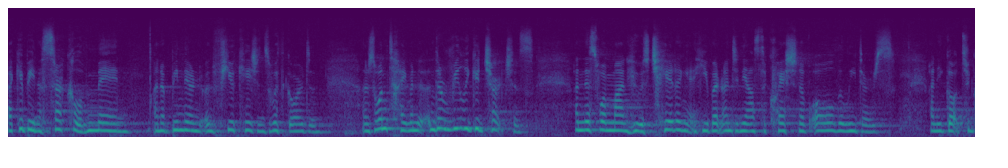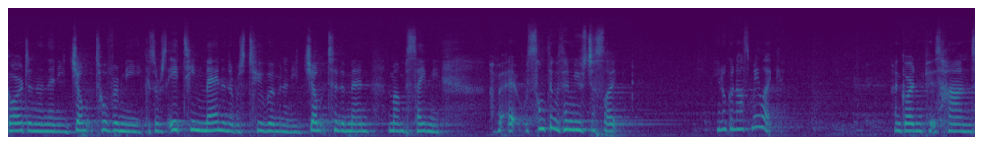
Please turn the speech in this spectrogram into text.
I could be in a circle of men, and I've been there on a few occasions with Gordon, And there's one time, and, they're really good churches. And this one man who was chairing it, he went around and he asked a question of all the leaders. And he got to Gordon and then he jumped over me because there was 18 men and there was two women and he jumped to the men, the man beside me. It something within me was just like, you're not going to ask me like? And Gordon put his hand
